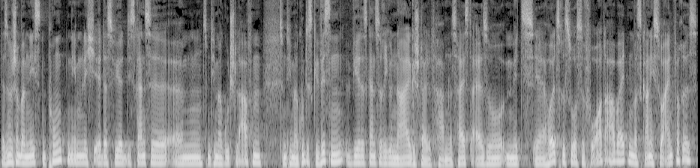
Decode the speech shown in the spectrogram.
da sind wir schon beim nächsten Punkt, nämlich, äh, dass wir das Ganze ähm, zum Thema gut schlafen, zum Thema gutes Gewissen, wir das Ganze regional gestaltet haben. Das heißt, heißt also mit der Holzressource vor Ort arbeiten, was gar nicht so einfach ist,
